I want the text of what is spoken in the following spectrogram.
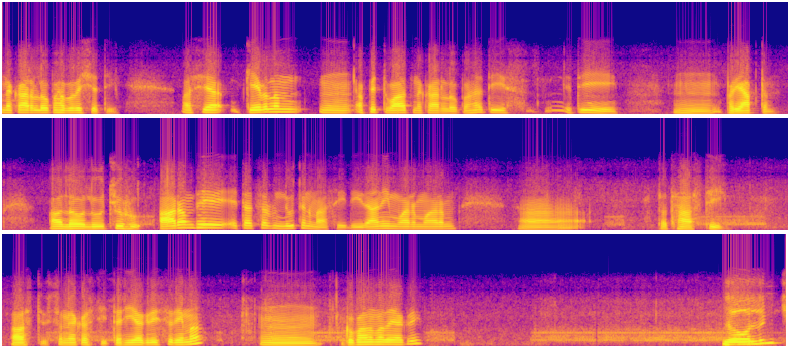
नकारलोपः भविष्यति। अस्य केवलं अपित्वात् नकारलोपः इति पर्याप्तम्। अलो लुचुः। आरम्भे एतत् सर्वं नूतनमासीत्। इदानीं वारं वारं तथा अस्ति। अस्तु, सम्यक् अस्ति। तर्हि अग्रे सरेम गोपालमहोदय अग्रे। लोलुञ्च्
